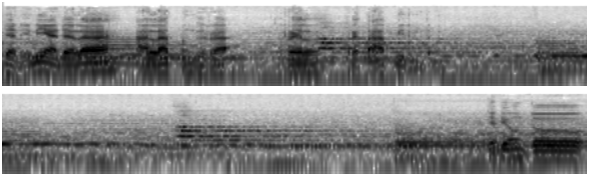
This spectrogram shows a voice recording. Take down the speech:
dan ini adalah alat penggerak rel kereta api teman-teman. Jadi untuk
